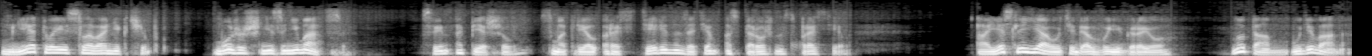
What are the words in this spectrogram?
«Мне твои слова ни к чему. Можешь не заниматься». Сын опешил, смотрел растерянно, затем осторожно спросил. «А если я у тебя выиграю? Ну там, у дивана?»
